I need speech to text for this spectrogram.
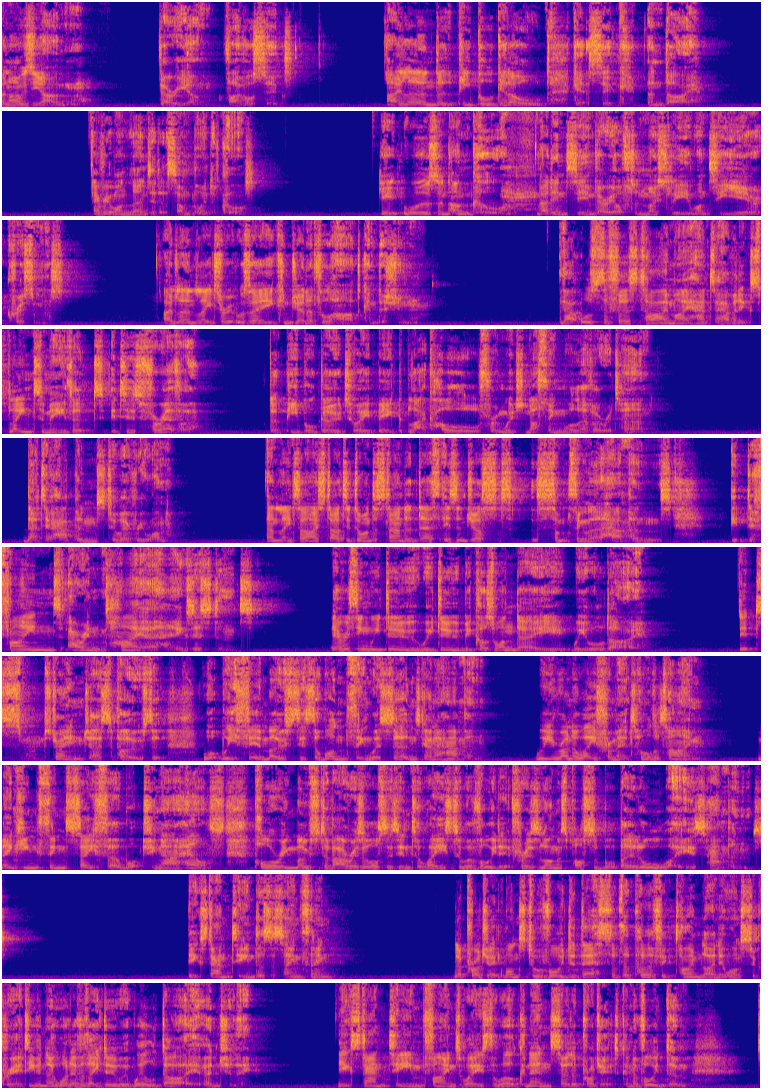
When I was young, very young, five or six, I learned that people get old, get sick, and die. Everyone learned it at some point, of course. It was an uncle. I didn't see him very often, mostly once a year at Christmas. I'd learned later it was a congenital heart condition. That was the first time I had to have it explained to me that it is forever, that people go to a big black hole from which nothing will ever return that it happens to everyone. And later I started to understand that death isn't just something that happens, it defines our entire existence. Everything we do, we do because one day we will die. It's strange, I suppose, that what we fear most is the one thing we're certain is going to happen. We run away from it all the time making things safer, watching our health, pouring most of our resources into ways to avoid it for as long as possible, but it always happens. The extant team does the same thing. The project wants to avoid the death of the perfect timeline it wants to create, even though whatever they do, it will die eventually. The extant team finds ways the world can end so the project can avoid them.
